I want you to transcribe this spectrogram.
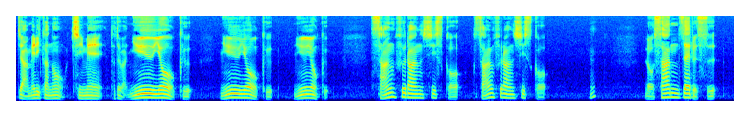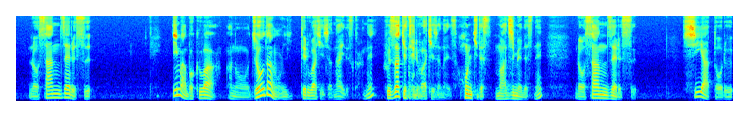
じゃあアメリカの地名例えばニューヨークニューヨークニューヨークサンフランシスコサンフランシスコロサンゼルスロサンゼルス今僕はあの冗談を言っててるわけじゃないですからね。ふざけてるわけじゃないです。本気です。真面目ですね。ロサンゼルスシアトル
